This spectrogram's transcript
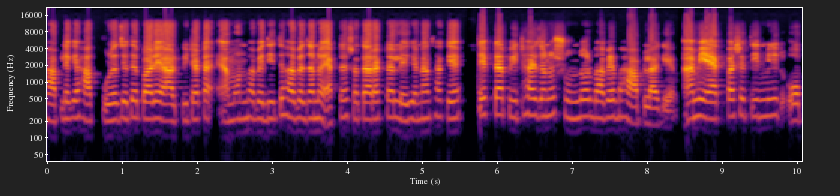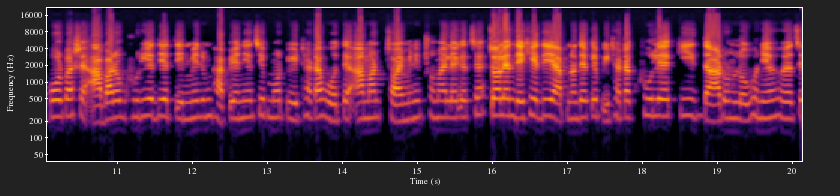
ভাপ লেগে হাত পুড়ে যেতে পারে, আর পিঠাটা এমন ভাবে দিতে হবে যেন একটার সাথে আর একটা লেগে না থাকে। প্রত্যেকটা পিঠায় যেন সুন্দরভাবে ভাপ লাগে। আমি এক পাশে তিন মিনিট ওপর পাশে আবারও ঘুরিয়ে দিয়ে তিন মিনিট ভাপিয়ে নিয়েছি। মোট পিঠাটা হতে আমার ছয় মিনিট সময় লেগেছে। চলেন দেখিয়ে দিয়ে আপনাদেরকে পিঠাটা খুলে কি দারুণ লোভনীয় হয়েছে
